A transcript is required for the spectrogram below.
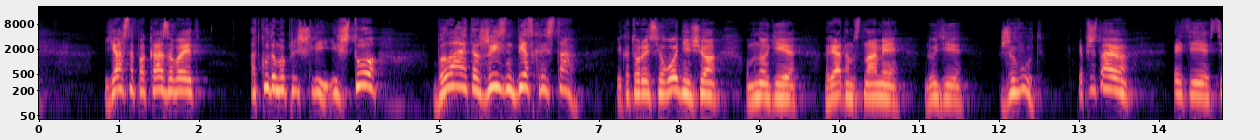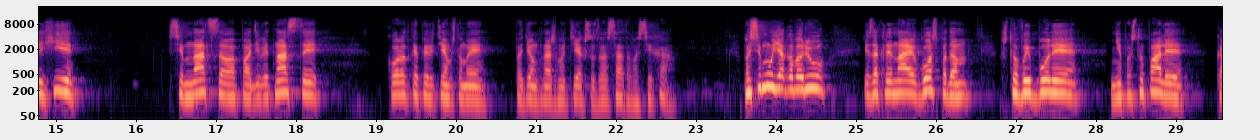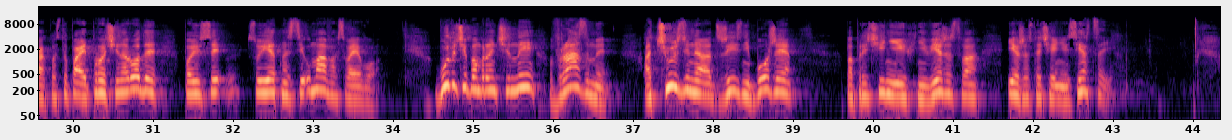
ясно показывает, откуда мы пришли и что была эта жизнь без Христа, и которую сегодня еще многие рядом с нами люди живут. Я прочитаю эти стихи 17 по 19, коротко перед тем, что мы пойдем к нашему тексту 20 стиха. «Посему я говорю и заклинаю Господом, что вы более не поступали, как поступают прочие народы, по суетности ума своего, будучи помрачены в разуме, отчуждены от жизни Божией по причине их невежества и ожесточения сердца их.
